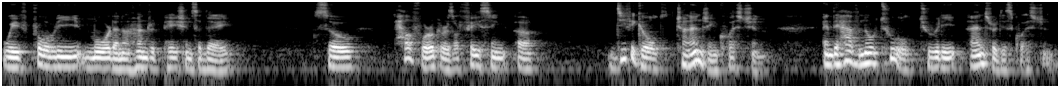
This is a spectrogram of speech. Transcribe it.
with probably more than 100 patients a day. So health workers are facing a difficult, challenging question and they have no tool to really answer this question.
